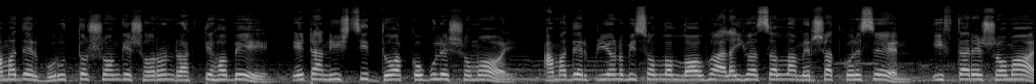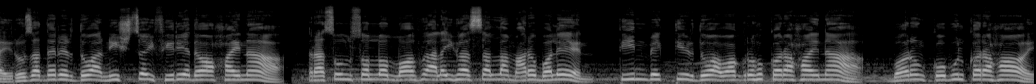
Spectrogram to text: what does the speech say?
আমাদের গুরুত্বর সঙ্গে স্মরণ রাখতে হবে, এটা নিশ্চিত দোয়া কবুলের সময়। আমাদের প্রিয় নবী সাল্লাল্লাহু আলাইহাসাল্লাম এরশাদ করেছেন, ইফতারের সময় রোজাদারের দোয়া নিশ্চয়ই ফিরিয়ে দেওয়া হয় না। রাসূল সাল্লাল্লাহু আলাইহাসাল্লাম আরও বলেন, তিন ব্যক্তির দোয়া অগ্রহ করা হয় না, বরং কবুল করা হয়।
